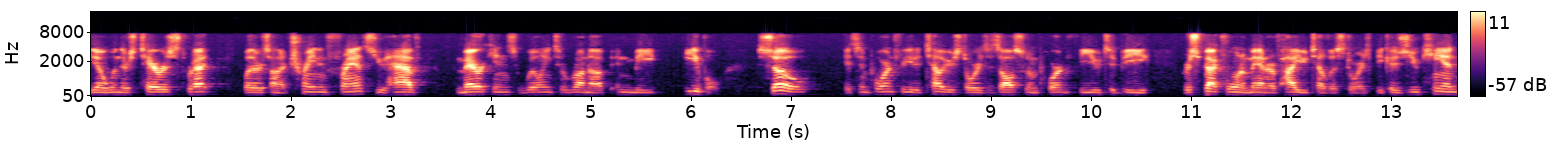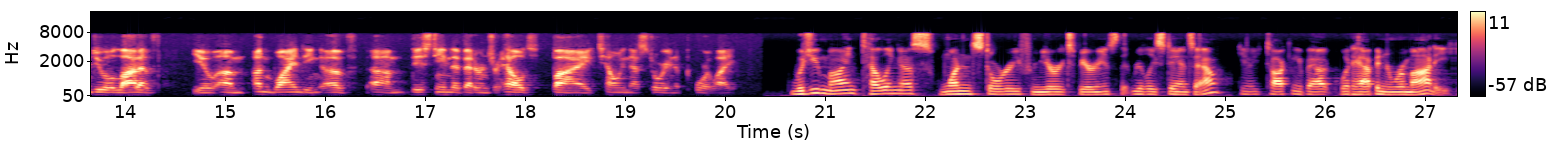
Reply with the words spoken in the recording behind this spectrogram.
You know, when there's terrorist threat, whether it's on a train in France, you have Americans willing to run up and meet evil. So it's important for you to tell your stories. It's also important for you to be respectful in a manner of how you tell those stories because you can do a lot of you know um, unwinding of um, the esteem that veterans are held by telling that story in a poor light. Would you mind telling us one story from your experience that really stands out? You know, talking about what happened in Ramadi.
